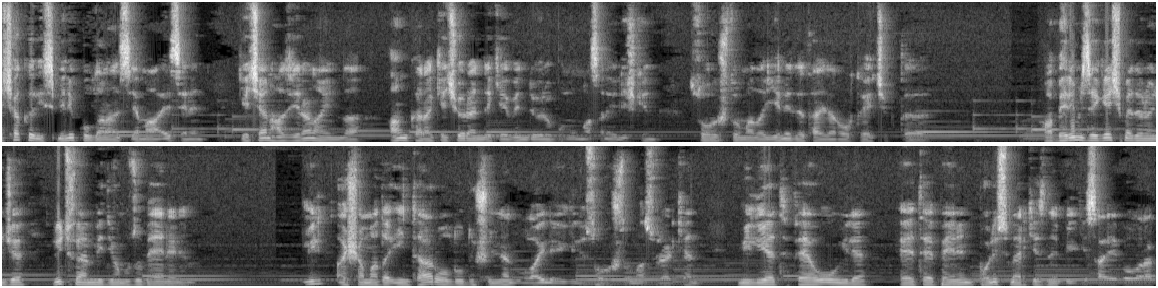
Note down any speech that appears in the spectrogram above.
Çakır ismini kullanan Sema Esen'in geçen Haziran ayında Ankara Keçiören'deki evinde ölü bulunmasına ilişkin soruşturmada yeni detaylar ortaya çıktı. Haberimize geçmeden önce lütfen videomuzu beğenelim. İlk aşamada intihar olduğu düşünülen olayla ilgili soruşturma sürerken Milliyet FO ile HTP'nin polis merkezine bilgi sahibi olarak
